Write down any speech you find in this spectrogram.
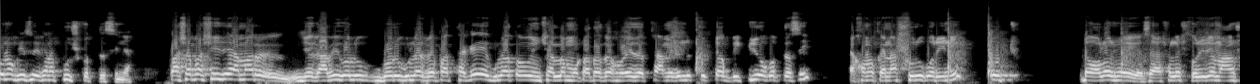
কোনো কিছু এখানে পুশ করতেছি না। পাশাপাশি যে আমার যে গাভী গরু, গরুগুলোর ব্যাপার থাকে, এগুলা তো ইনশাল্লাহ মোটা তাজা হয়ে যাচ্ছে। আমি কিন্তু টুকটাক বিক্রিও করতেছি, এখনও কেনা শুরু করিনি। উঠ অলস হয়ে গেছে। আসলে শরীরে মাংস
